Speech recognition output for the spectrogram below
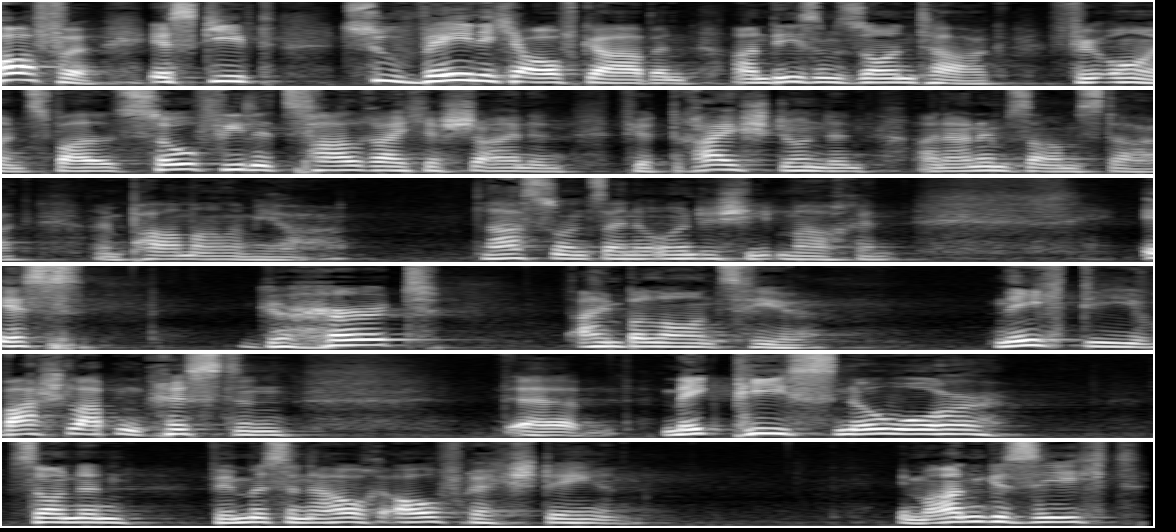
hoffe, es gibt zu wenig Aufgaben an diesem Sonntag für uns, weil so viele zahlreich erscheinen für drei Stunden an einem Samstag, ein paar Mal im Jahr. Lasst uns einen Unterschied machen. Es gehört ein Balance hier. Nicht die Waschlappen Christen, uh, make peace, no war, sondern wir müssen auch aufrecht stehen. Im Angesicht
